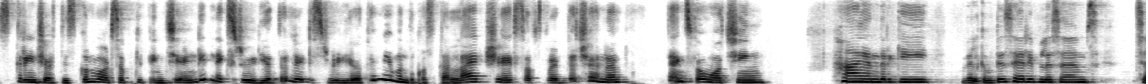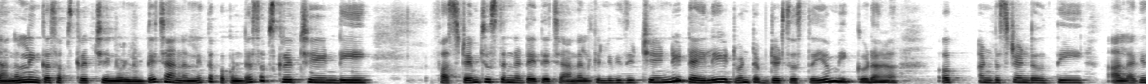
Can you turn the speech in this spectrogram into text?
స్క్రీన్ షాట్ తీసుకొని వాట్సాప్కి పింక్ చేయండి. నెక్స్ట్ వీడియోతో లేటెస్ట్ వీడియోతో మీ ముందుకు వస్తాను like share subscribe the channel thanks for watching hi అందరికీ. వెల్కమ్ టు శారీ బ్లసమ్స్ ఛానల్ని ఇంకా సబ్స్క్రైబ్ చేయని వాళ్ళు ఉంటే ఛానల్ని తప్పకుండా సబ్స్క్రైబ్ చేయండి. ఫస్ట్ టైం చూస్తున్నట్టయితే ఛానల్కి వెళ్ళి విజిట్ చేయండి. డైలీ ఎటువంటి అప్డేట్స్ వస్తాయో మీకు కూడా uh, అండర్స్టాండ్ అవుద్ది. అలాగే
